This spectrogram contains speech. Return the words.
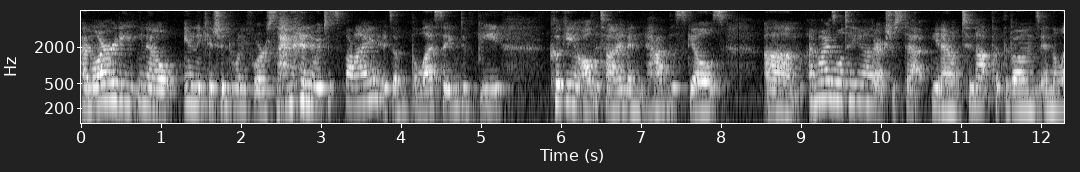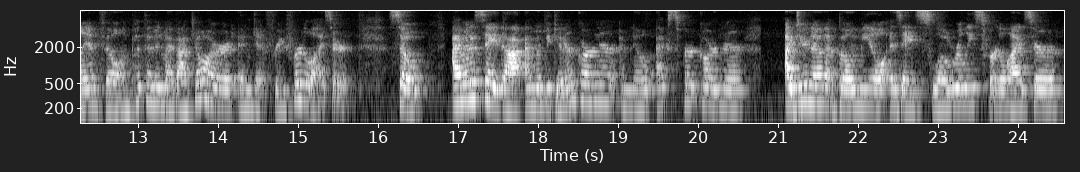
I'm already, you know, in the kitchen 24-7, which is fine. It's a blessing to be cooking all the time and have the skills. Um, I might as well take another extra step, you know, to not put the bones in the landfill and put them in my backyard and get free fertilizer. So I'm going to say that I'm a beginner gardener. I'm no expert gardener. I do know that bone meal is a slow release fertilizer.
